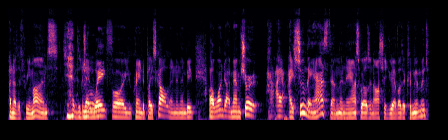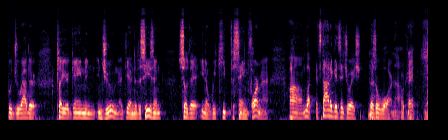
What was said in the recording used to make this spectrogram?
another three months, Yeah, the and then wait for Ukraine to play Scotland, and then be. I wonder. I mean, I'm sure. I, I assume they asked them, and they asked Wales and Austria, "Do you have other commitments? Would you rather play your game in, in June at the end of the season, so that you know we keep the same format?" Um, look, it's not a good situation. There's a war. no, okay. yeah,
